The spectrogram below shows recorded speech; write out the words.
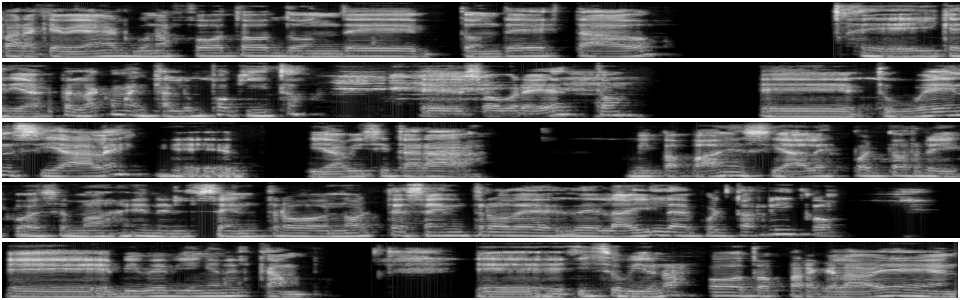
para que vean algunas fotos donde, donde he estado. y quería comentarle un poquito sobre esto. estuve en Ciales, fui a visitar a, mi papá en Ciales, Puerto Rico, ese más en el centro, norte centro de, la isla de Puerto Rico, eh, vive bien en el campo. Eh, y subí unas fotos para que la vean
